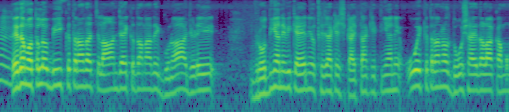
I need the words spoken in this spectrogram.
ਹੂੰ। ਤੇ ਇਹਦਾ ਮਤਲਬ ਵੀ ਇੱਕ ਤਰ੍ਹਾਂ ਦਾ ਚਲਾਨ ਜਾਂ ਇੱਕ ਤਰ੍ਹਾਂ ਦੇ ਗੁਨਾਹ ਜਿਹੜੇ ਵਿਰੋਧੀਆਂ ਨੇ ਵੀ ਕਹੇ ਨੇ ਉੱਥੇ ਜਾ ਕੇ ਸ਼ਿਕਾਇਤਾਂ ਕੀਤੀਆਂ ਨੇ। ਉਹ ਇੱਕ ਤਰ੍ਹਾਂ ਨਾਲ ਦੋ ਸ਼ਾਇਦ ਵਾਲਾ ਕੰਮ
